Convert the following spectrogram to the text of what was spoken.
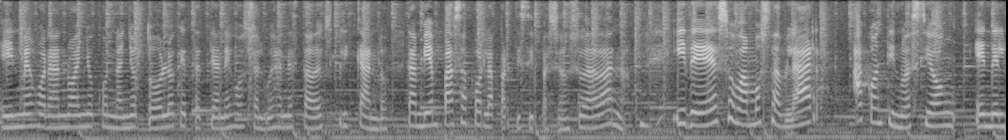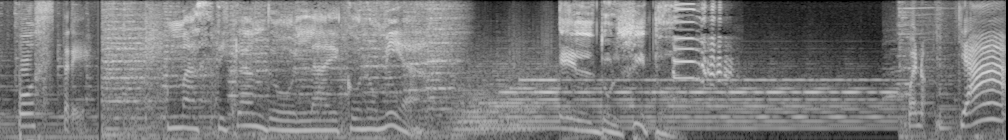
e ir mejorando año con año todo lo que Tatiana y José Luis han estado explicando, también pasa por la participación ciudadana. Y de eso vamos a hablar a continuación en el postre. Masticando la economía. El dulcito. Bueno, ya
